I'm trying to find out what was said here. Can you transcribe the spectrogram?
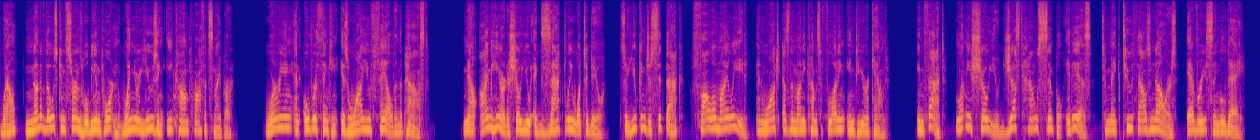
Well, none of those concerns will be important when you're using Ecom Profit Sniper. Worrying and overthinking is why you failed in the past. Now I'm here to show you exactly what to do, so you can just sit back, follow my lead, and watch as the money comes flooding into your account. In fact, let me show you just how simple it is to make $2,000 every single day.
